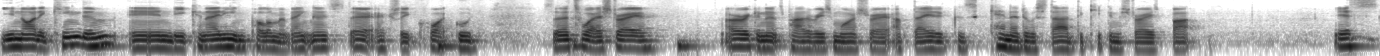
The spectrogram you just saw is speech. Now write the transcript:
United Kingdom and the Canadian polymer banknotes, they're actually quite good. So that's why Australia, I reckon that's part of the reason why Australia updated because Canada was started to kick in Australia's butt. Yes,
